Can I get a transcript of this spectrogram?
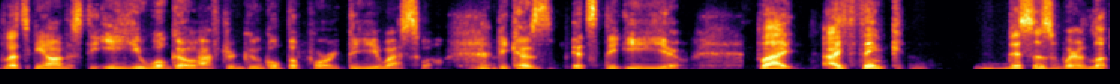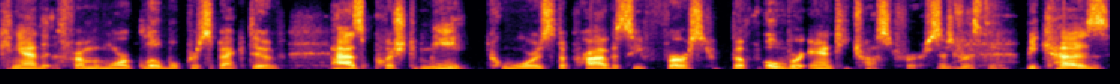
let's be honest, the EU will go after Google before the US will because it's the EU. But I think this is where looking at it from a more global perspective has pushed me towards the privacy first over antitrust first. Interesting. Because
